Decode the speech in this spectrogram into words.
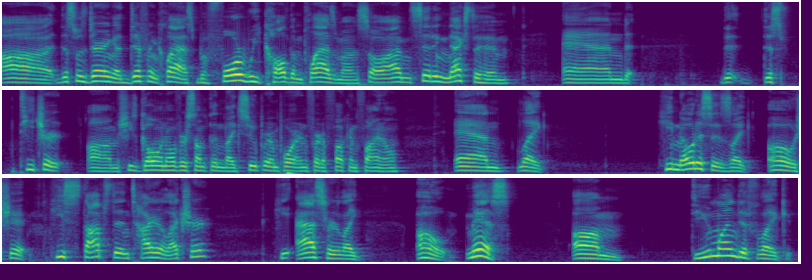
Uh. This was during a different class before we called him plasma. So I'm sitting next to him, and th- this teacher. Um. She's going over something like super important for the fucking final, and like. He notices like, oh shit. He stops the entire lecture. He asks her like, "Oh, miss, um, do you mind if like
